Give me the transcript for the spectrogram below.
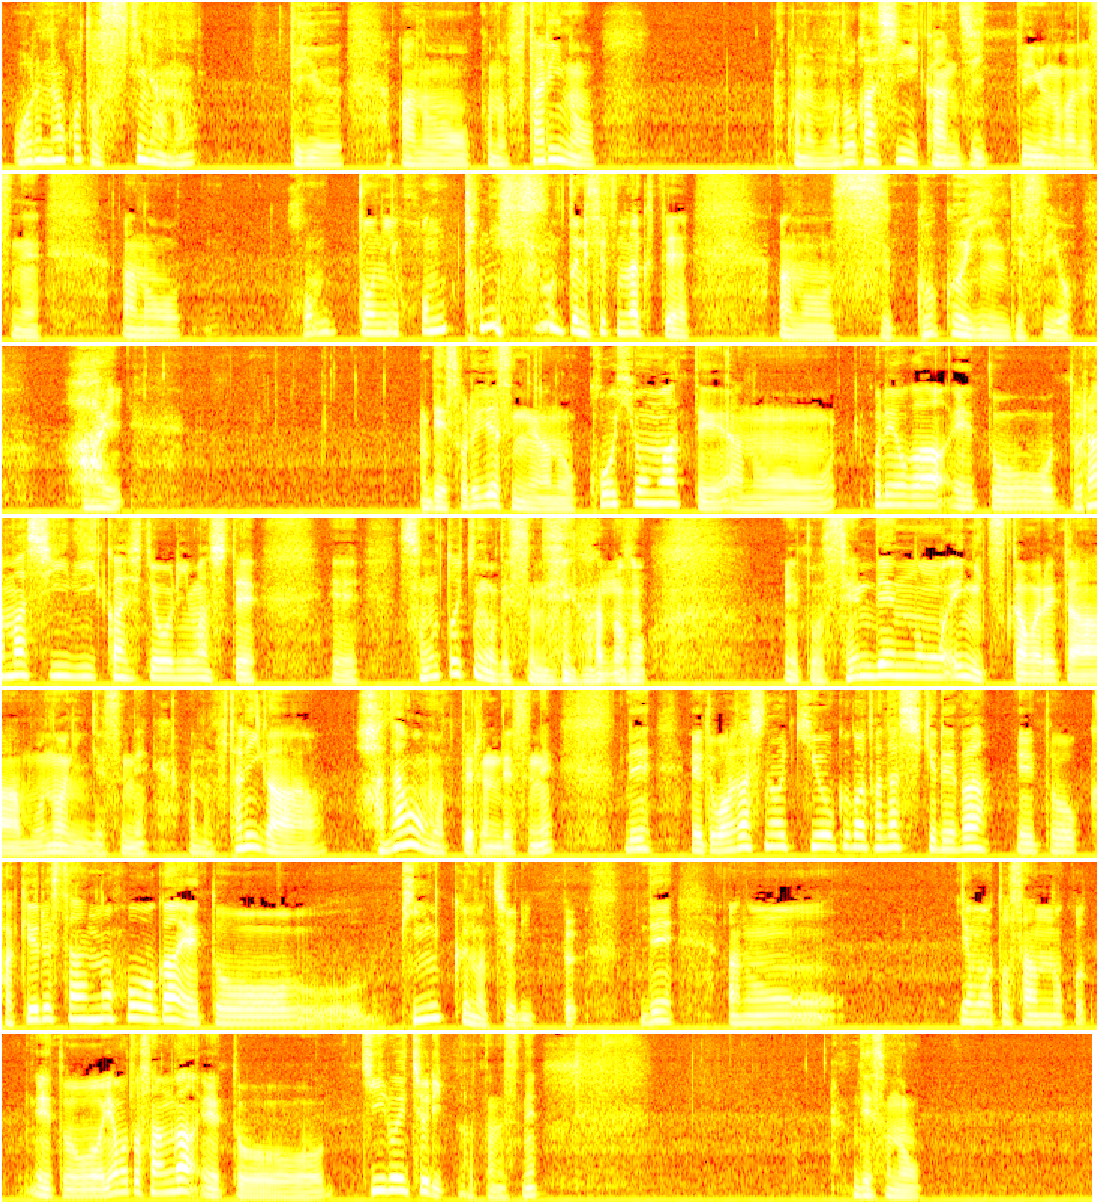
俺のこと好きなの？っていうあのこの2人のこのもどかしい感じっていうのがですねあの本当に本当に本当に切なくてあのすっごくいいんですよ。はい。でそれですねあの好評もあってあのこれが、えーと、ドラマ CD 化しておりまして、えー、その時のですね あのえーと、宣伝の絵に使われたものにですねあの2人が花を持ってるんですね。で、えっ、ー、と、私の記憶が正しければ、えっ、ー、と、かけるさんの方が、えっ、ー、と、ピンクのチューリップ。で、あのー、山本さんのこ、えっ、と、山本さんが、えっ、と、黄色いチューリップだったんですね。で、その、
